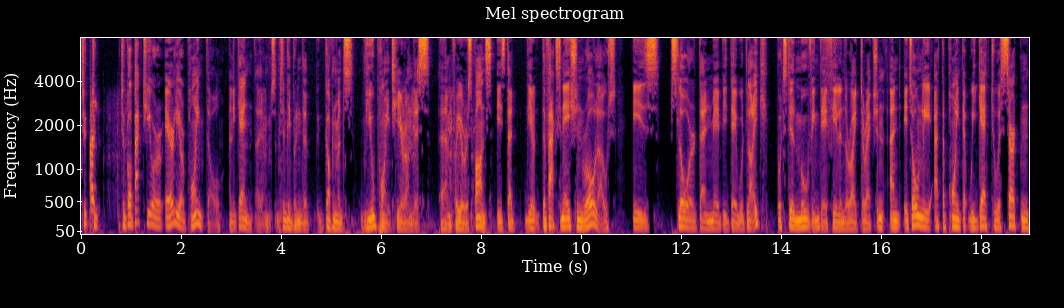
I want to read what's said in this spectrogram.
to, to, to, go back to your earlier point, though, and again, I'm simply putting the government's viewpoint here on this um, for your response is that the, the vaccination rollout is slower than maybe they would like, but still moving, they feel, in the right direction. And it's only at the point that we get to a certain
